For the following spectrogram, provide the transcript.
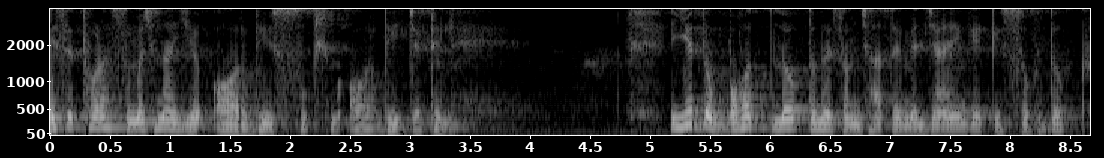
इसे थोड़ा समझना यह और भी सूक्ष्म और भी जटिल है। ये तो बहुत लोग तुम्हें समझाते मिल जाएँगे कि सुख दुख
